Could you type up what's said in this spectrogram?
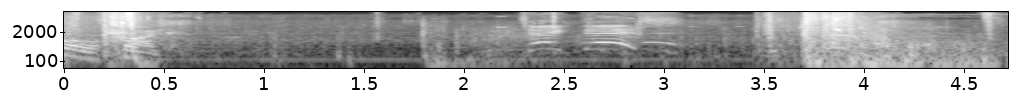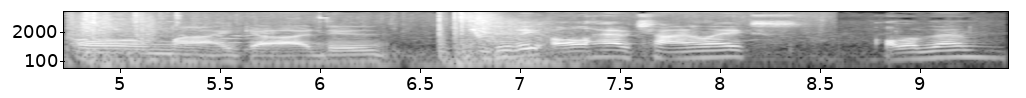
Oh fuck. Take this. Oh my god, dude. Do they all have China Lakes? All of them?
